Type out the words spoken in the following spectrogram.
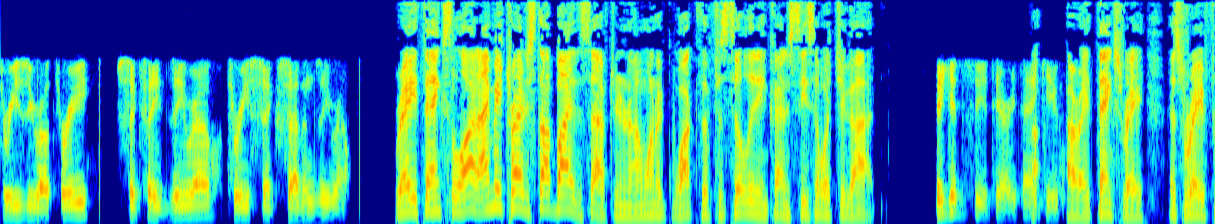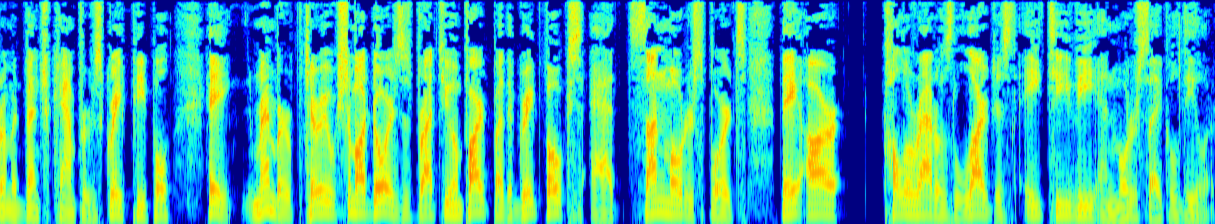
303 680 3670. Ray, thanks a lot. I may try to stop by this afternoon. I want to walk the facility and kind of see what you got. Be good to see you, Terry. Thank you. Uh, all right. Thanks, Ray. That's Ray from Adventure Campers. Great people. Hey, remember, Terry Wickstrom Outdoors is brought to you in part by the great folks at Sun Motorsports. They are Colorado's largest ATV and motorcycle dealer.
